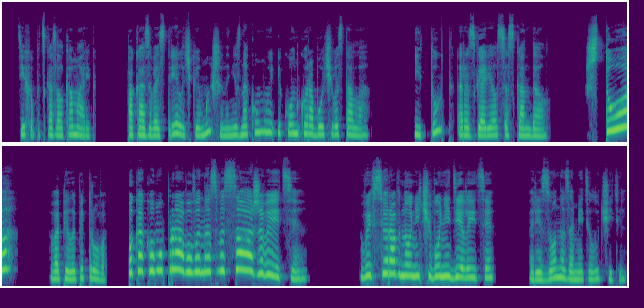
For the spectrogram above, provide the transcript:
— тихо подсказал Комарик, показывая стрелочкой мыши на незнакомую иконку рабочего стола. И тут разгорелся скандал. «Что?» — вопила Петрова. «По какому праву вы нас высаживаете?» Вы все равно ничего не делаете», — резонно заметил учитель.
